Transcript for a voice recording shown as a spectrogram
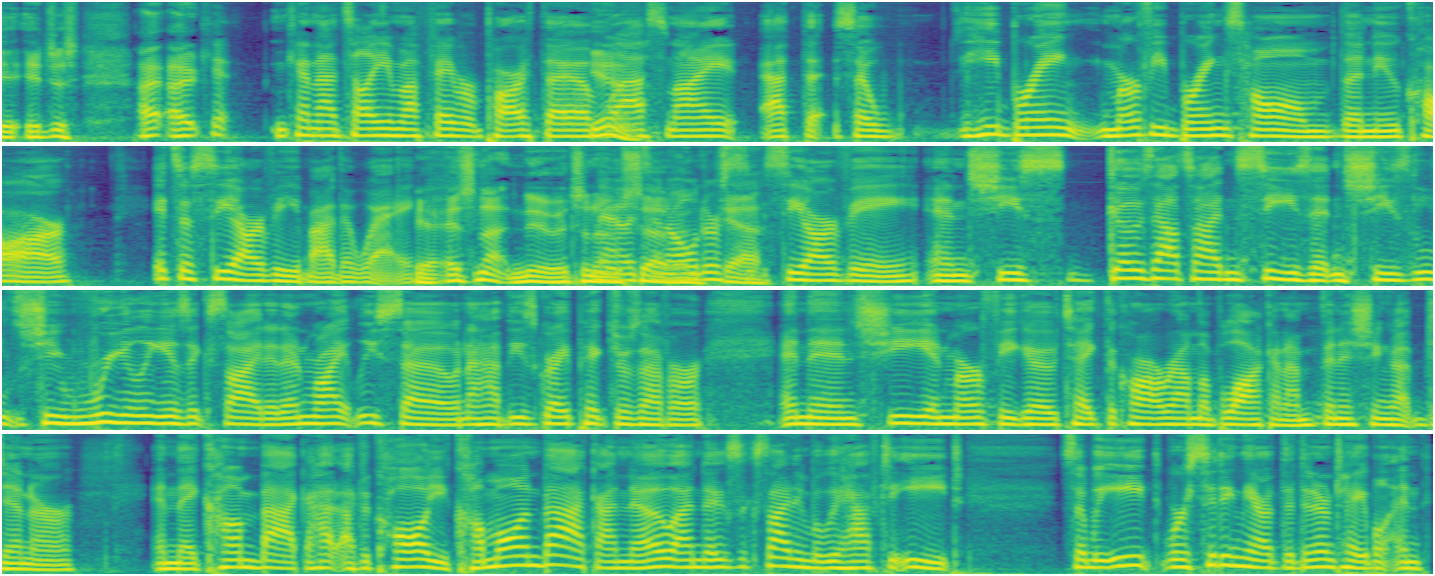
it, it just I, I Can, can I tell you my favorite part though of Yeah. last night at the so he bring Murphy brings home the new car. It's a CRV by the way. yeah, it's not new. It's an No, 07. it's an older Yeah. CRV, and she goes outside and sees it, and she's she really is excited, and rightly so. And I have these great pictures of her. And then she and Murphy go take the car around the block, and I'm finishing up dinner, and they come back. I had, I had to call you, come on back. I know, I know it's exciting, but we have to eat. So we eat. We're sitting there at the dinner table, and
